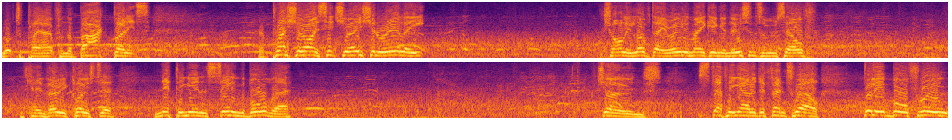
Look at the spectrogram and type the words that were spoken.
look to play out from the back, but it's a pressurised situation really. Charlie Loveday really making a nuisance of himself. He came very close to nipping in and stealing the ball there. Jones stepping out of defence well. Brilliant ball through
